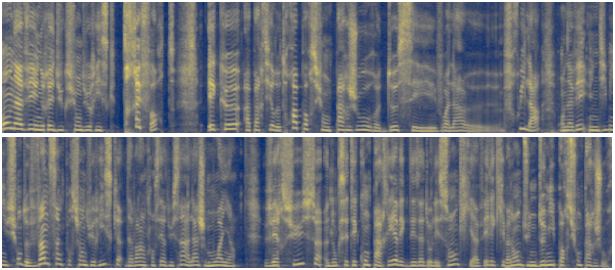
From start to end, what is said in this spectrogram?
on avait une réduction du risque très forte et que à partir de trois portions par jour de ces voilà euh, fruits-là, on avait une diminution de 25% du risque d'avoir un cancer du sein à l'âge moyen versus donc c'était comparé avec des adolescents qui avaient l'équivalent d'une demi-portion par jour.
